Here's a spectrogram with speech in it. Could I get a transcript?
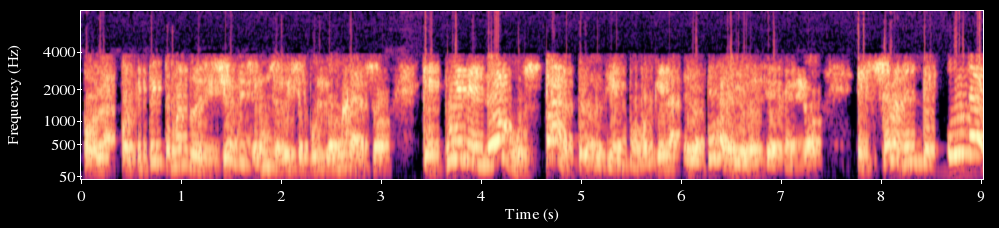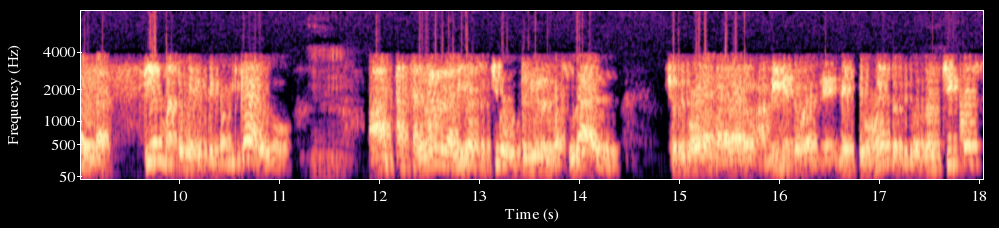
Por la, porque estoy tomando decisiones en un servicio público ejerzo que puede no gustar todo el tiempo, porque la, los temas de violencia de género es solamente una de las 100 materias que tengo a mi cargo. A, a salvar la vida a esos chicos que usted vio en el basural. Yo tengo ahora para dar, a mí me toca en este momento, tengo dos chicos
